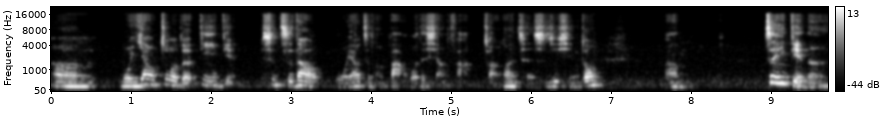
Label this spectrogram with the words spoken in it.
嗯，我要做的第一点是知道我要怎么把我的想法转换成实际行动，嗯。这一点呢，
